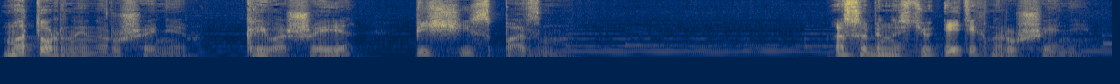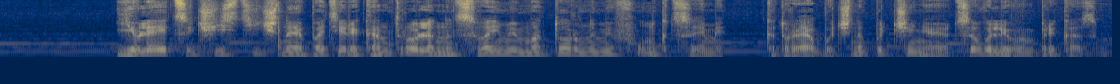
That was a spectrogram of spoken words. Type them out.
Моторные нарушения. Кривошея, пищи спазм. Особенностью этих нарушений является частичная потеря контроля над своими моторными функциями, которые обычно подчиняются волевым приказам.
